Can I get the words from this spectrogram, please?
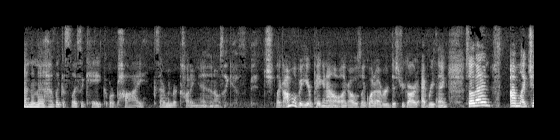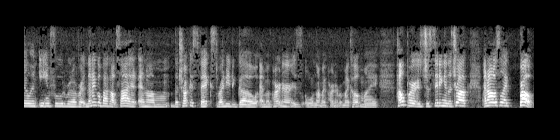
And then I had like a slice of cake or pie because I remember cutting it and I was like, yes, bitch. like I'm over here pigging out. Like I was like, whatever, disregard everything. So then I'm like chilling, eating food or whatever. And then I go back outside and um the truck is fixed, ready to go. And my partner is well not my partner, but my co my helper is just sitting in the truck. And I was like, bro,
